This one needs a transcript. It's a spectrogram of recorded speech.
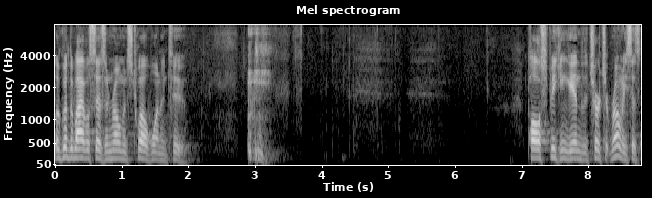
Look what the Bible says in Romans 12, 1 and 2. Paul speaking again to the church at Rome, he says,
